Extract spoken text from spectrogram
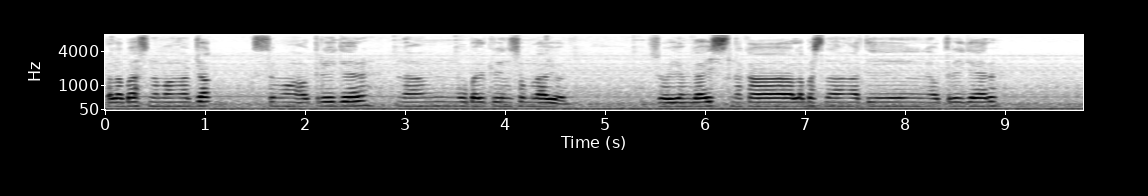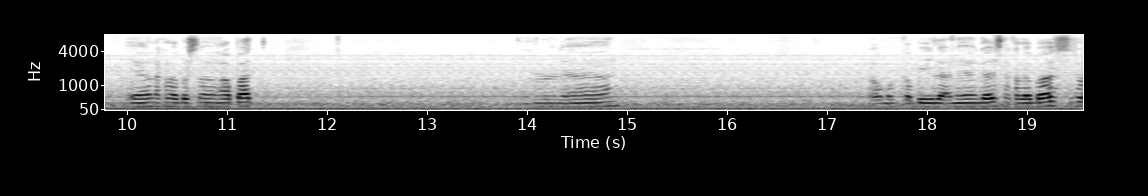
Palabas ng mga jack sa mga outrigger ng mobile crane Lion. So yan guys, nakalabas na ang ating outrigger. Yan, nakalabas na ang apat. Yan. So, magkabila na yan guys, nakalabas. So,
